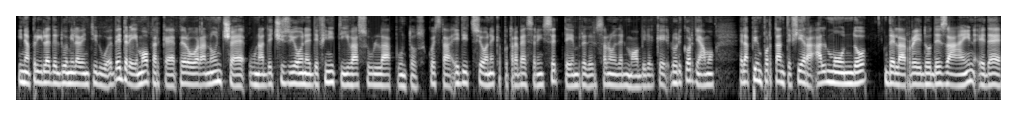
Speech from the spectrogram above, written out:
in aprile del 2022. Vedremo perché per ora non c'è una decisione definitiva sulla, appunto, su questa edizione che potrebbe essere in settembre del Salone del Mobile che lo ricordiamo è la più importante fiera al mondo dell'arredo design ed è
